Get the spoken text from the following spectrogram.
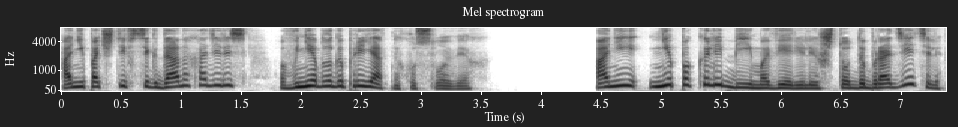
они почти всегда находились в неблагоприятных условиях. Они непоколебимо верили, что добродетель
